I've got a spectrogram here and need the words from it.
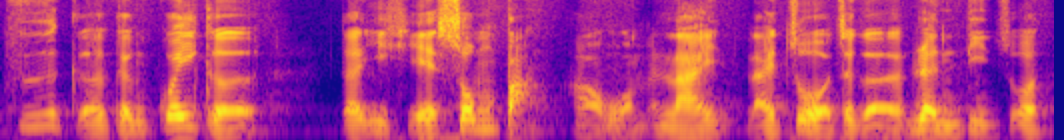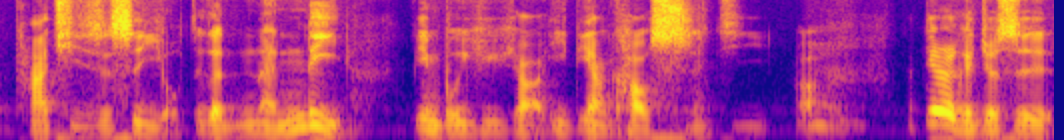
资格跟规格的一些松绑啊，我们来来做这个认定，说他其实是有这个能力，并不需要一定要靠时机啊。第二个就是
